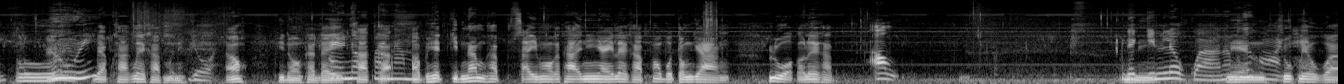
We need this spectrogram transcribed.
ำ โอ้โอ้ยแบบคักเลยครับมื้อนี้ยอด เอาพี่น้องท่านใดให้นกคักไปกะนำ เอาไปเฮ็ดกินน้ำครับ ใส่หม้อกระทะใหญ่ๆเลยครับเฮาบ่ต้องย่างลวกเอาเลยครับเอาได้กินเร็วกว่านะแม่นหอยสุกเร็วกว่า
